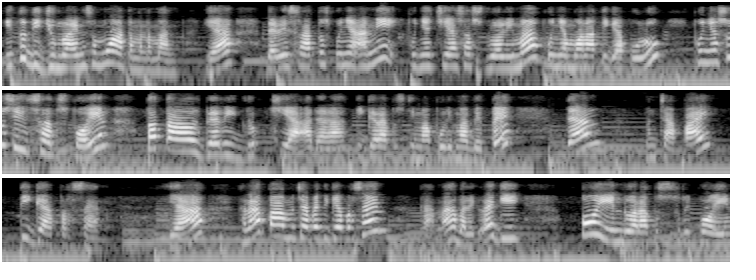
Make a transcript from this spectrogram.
itu dijumlahin semua teman-teman. Ya, dari 100 punya Ani, punya Cia 125, punya Mona 30, punya Susi 100 poin, total dari grup Cia adalah 355 BP dan mencapai 3%. Ya, kenapa mencapai 3%? Karena balik lagi, poin 200 poin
